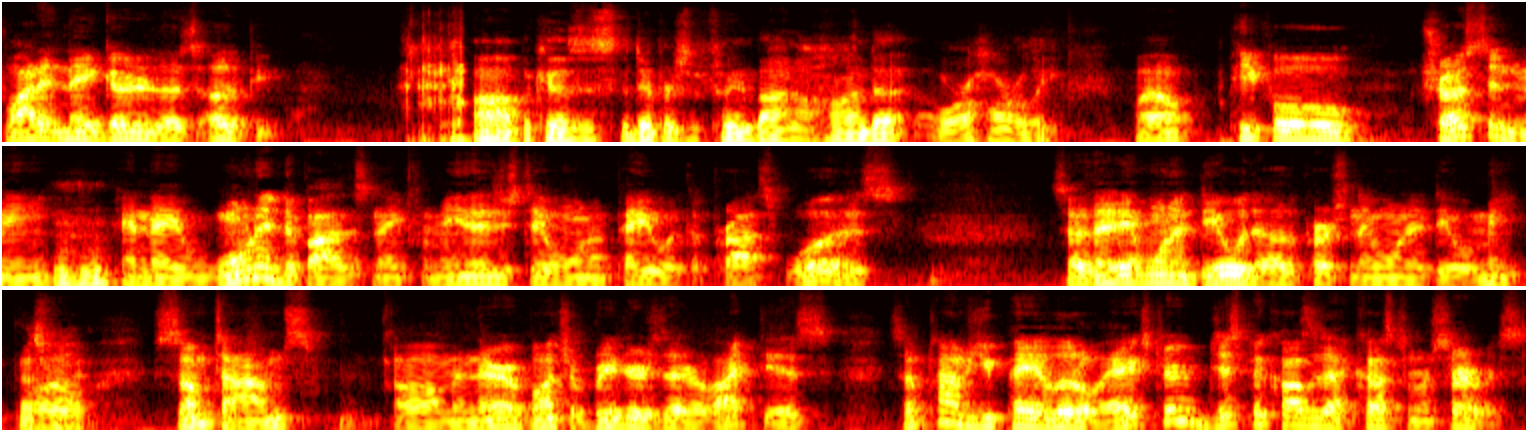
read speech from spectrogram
why didn't they go to those other people? Ah, because it's the difference between buying a Honda or a Harley. Well, people trusted me Mhm. and they wanted to buy the snake for me. They just didn't want to pay what the price was. So they didn't want to deal with the other person. They wanted to deal with me. That's well, right. sometimes, um, and there are a bunch of breeders that are like this. Sometimes you pay a little extra just because of that customer service,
